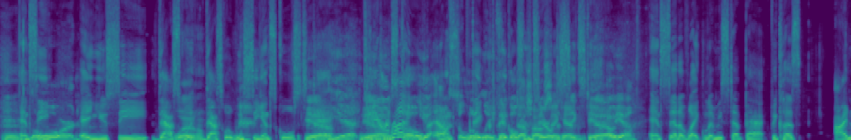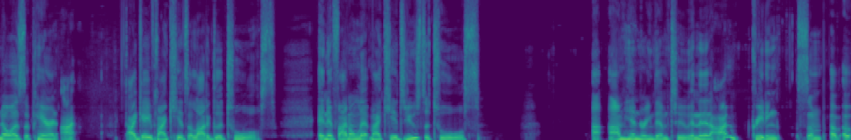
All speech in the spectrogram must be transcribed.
Mm, and Lord. see, and you see, that's well, what that's what we see in schools today. yeah, yeah, Parents right. go You're absolutely. they, they, go that's from zero to sixty. Yeah. Oh yeah. Instead of like, let me step back because I know as a parent, I I gave my kids a lot of good tools. And if I don't let my kids use the tools, I- am hindering them too. And then I'm creating some a,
